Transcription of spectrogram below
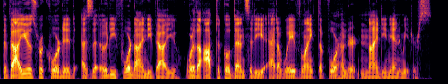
The value is recorded as the OD490 value or the optical density at a wavelength of 490 nanometers.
